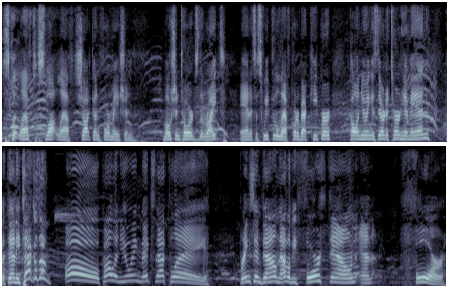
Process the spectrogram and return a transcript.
Split left, slot left, shotgun formation. Motion towards the right, and it's a sweep to the left. Quarterback keeper, Colin Ewing is there to turn him in, but then he tackles him. Oh, Colin Ewing makes that play. Brings him down. That'll be fourth down and four.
